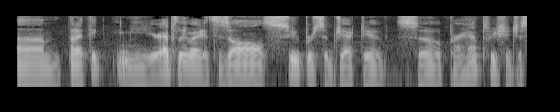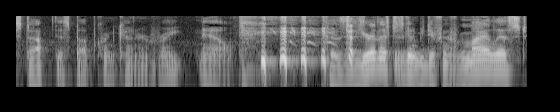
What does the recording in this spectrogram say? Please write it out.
um, but I think I mean, you're absolutely right. This is all super subjective, so perhaps we should just stop this popcorn counter right now, because your list is going to be different from my list,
